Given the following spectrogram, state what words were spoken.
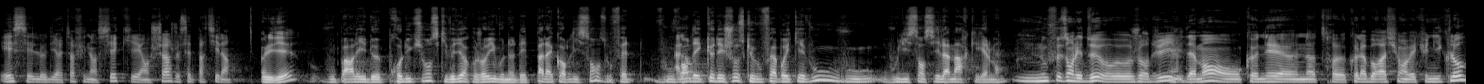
Et c'est le directeur financier qui est en charge de cette partie-là. Olivier? Vous parlez de production, ce qui veut dire qu'aujourd'hui, vous n'avez pas d'accord de licence. Vous, faites, vous Alors- vendez que des choses que vous fabriquez vous ou vous, vous licenciez la marque également? Nous faisons les deux aujourd'hui, Hein évidemment. On connaît euh, notre collaboration avec Uniqlo,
